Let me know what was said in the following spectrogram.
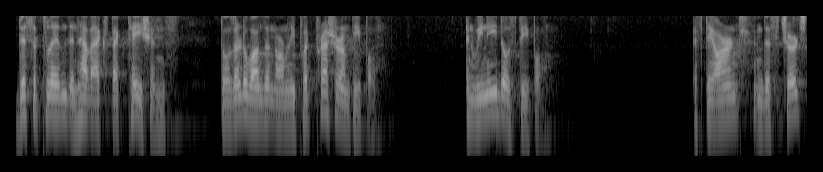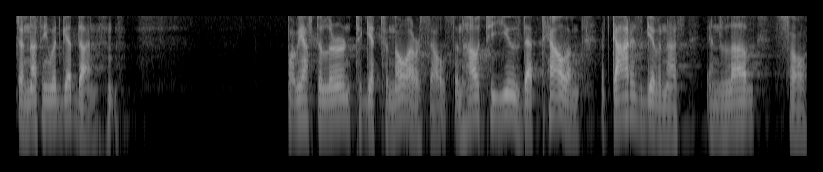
disciplined, and have expectations, those are the ones that normally put pressure on people. And we need those people. If they aren't in this church, then nothing would get done. but we have to learn to get to know ourselves and how to use that talent that God has given us in love so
